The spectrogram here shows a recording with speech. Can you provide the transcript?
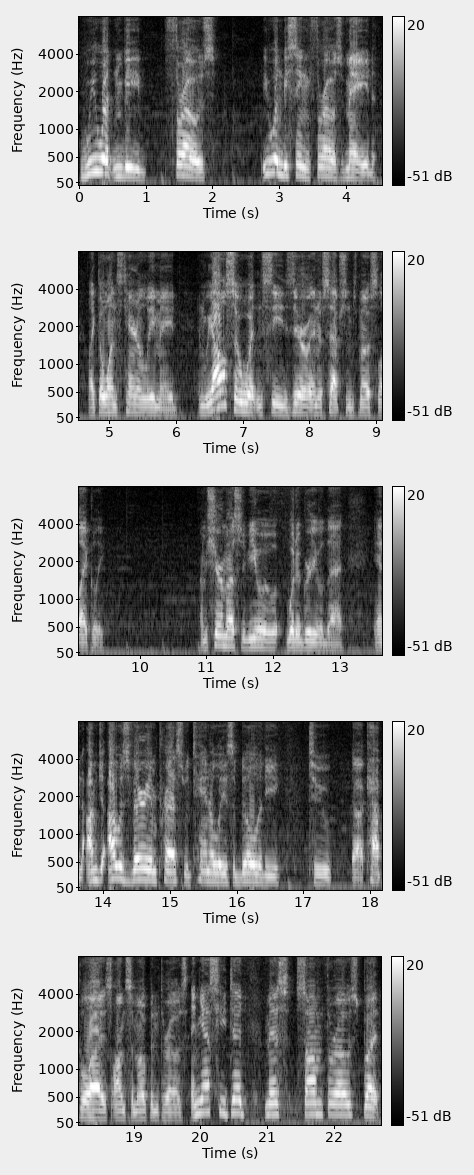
we wouldn't be throws, we wouldn't be seeing throws made like the ones Tanner Lee made. And we also wouldn't see zero interceptions most likely. I'm sure most of you would agree with that. And I'm I was very impressed with Tanner Lee's ability to uh, capitalize on some open throws. And yes, he did miss some throws, but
